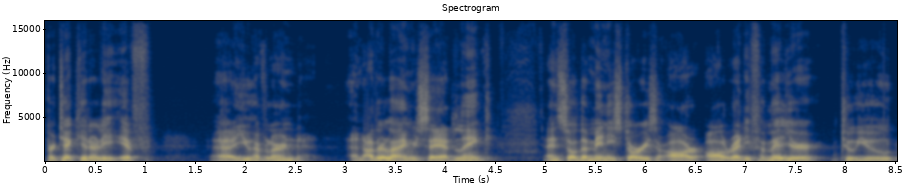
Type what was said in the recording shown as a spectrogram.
particularly if uh, you have learned another language, say at LingQ, and so the mini stories are already familiar to you,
